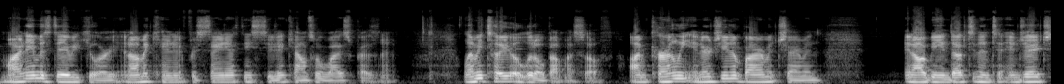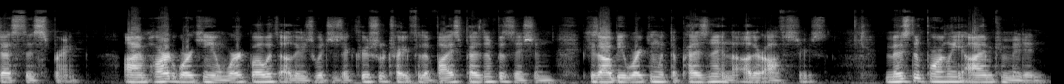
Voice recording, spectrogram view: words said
my name is David Guillory, and I'm a candidate for St. Anthony Student Council Vice President. Let me tell you a little about myself. I'm currently Energy and Environment Chairman, and I'll be inducted into NJHS this spring. I'm hardworking and work well with others, which is a crucial trait for the Vice President position because I'll be working with the President and the other officers. Most importantly, I am committed.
